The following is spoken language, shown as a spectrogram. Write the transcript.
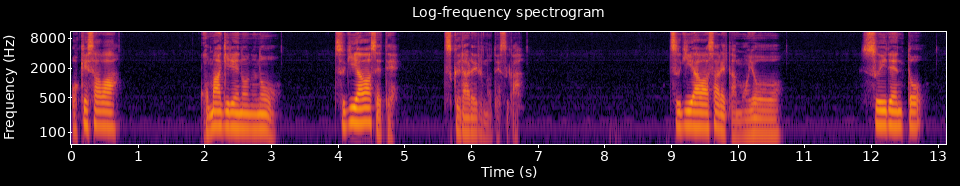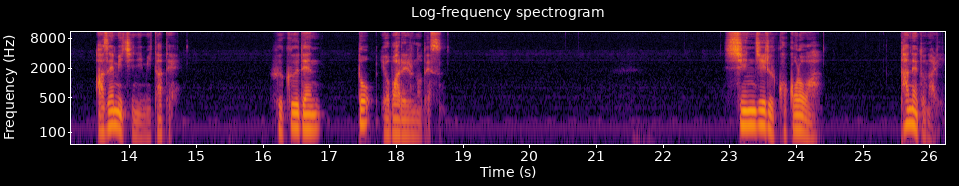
おけさは細切れの布を継ぎ合わせて作られるのですが継ぎ合わされた模様を水田とあぜ道に見立て福田と呼ばれるのです。信じる心は種となり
